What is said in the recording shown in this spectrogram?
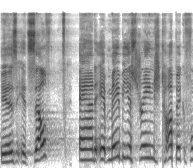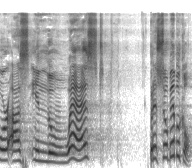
is itself. And it may be a strange topic for us in the West, but it's so biblical.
